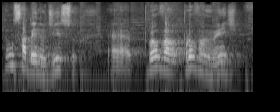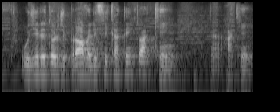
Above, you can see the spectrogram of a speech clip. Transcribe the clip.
Então, sabendo disso, é, prova provavelmente o diretor de prova ele fica atento a quem? Né? A quem?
